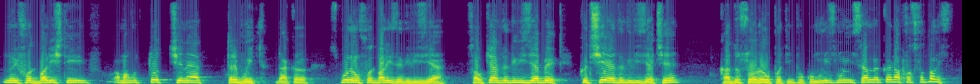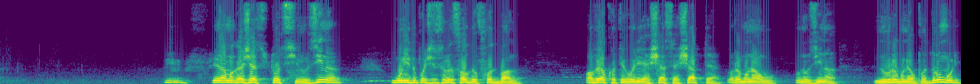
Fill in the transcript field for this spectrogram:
Noi, fotbaliștii, am avut tot ce ne-a trebuit. Dacă spune un fotbalist de divizia A sau chiar de divizia B, cât și aia de divizia C, că a dus-o rău pe timpul comunismului, înseamnă că n-a fost fotbalist. Eram angajați toți în uzină, unii după ce se lăsau de fotbal aveau categoria 6 7 rămâneau în uzină, nu rămâneau pe drumuri.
